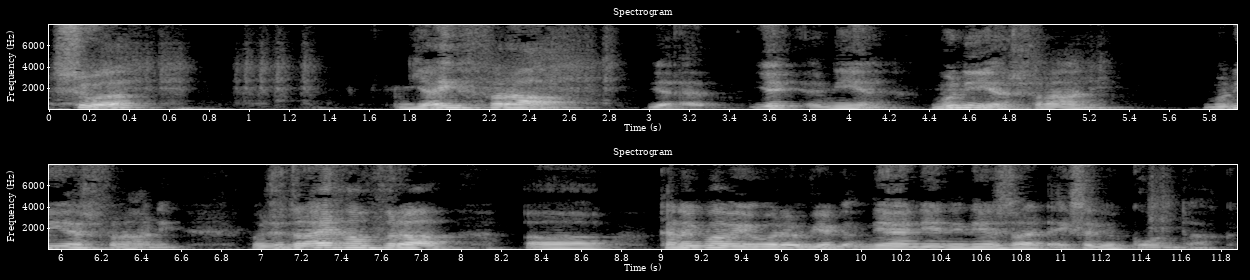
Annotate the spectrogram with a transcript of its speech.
So jy vra jy, jy nee, moenie eers vra nie. Moenie eers vra nie. Want sodra jy gaan vra, uh kan ek maar weer oor 'n week nee nee nee nee, so dat ek sal jou kontak.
